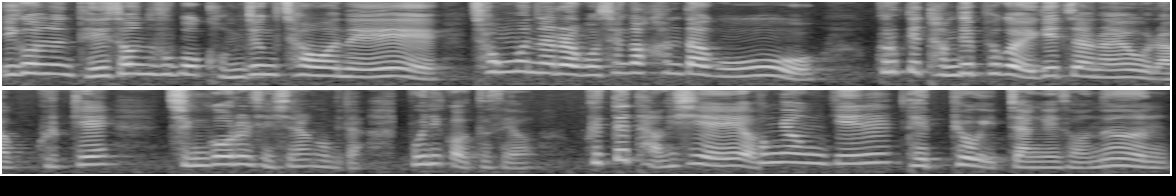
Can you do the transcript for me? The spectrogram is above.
이거는 대선 후보 검증 차원의 청문회라고 생각한다고 그렇게 당대표가 얘기했잖아요. 라고 그렇게 증거를 제시한 겁니다. 보니까 어떠세요? 그때 당시에 송영길 대표 입장에서는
